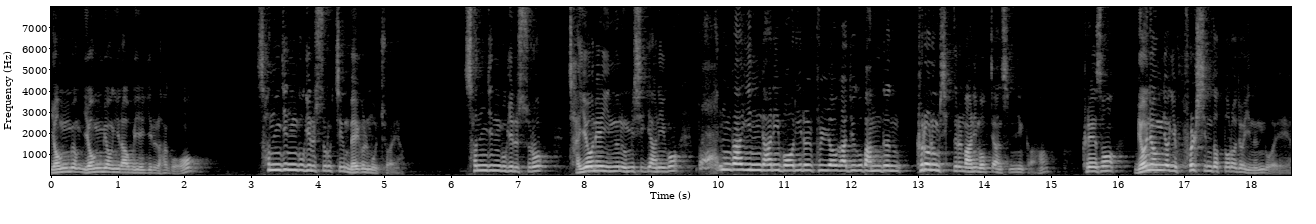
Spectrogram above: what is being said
영명 영명이라고 얘기를 하고 선진국일수록 지금 맥을 못 쳐요. 선진국일수록 자연에 있는 음식이 아니고 뭔가 인간이 머리를 굴려가지고 만든 그런 음식들을 많이 먹지 않습니까? 그래서 면역력이 훨씬 더 떨어져 있는 거예요.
